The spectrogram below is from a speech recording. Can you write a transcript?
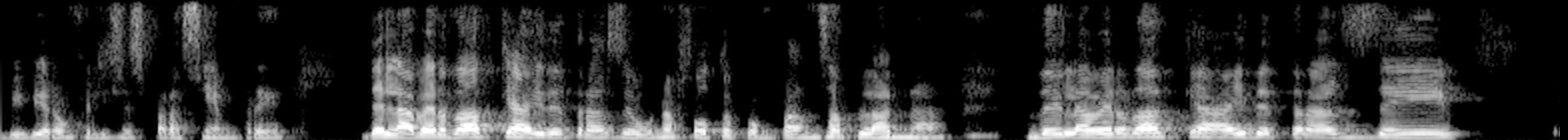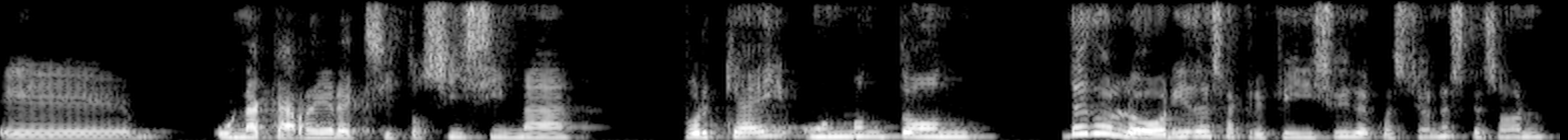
vivieron felices para siempre, de la verdad que hay detrás de una foto con panza plana, de la verdad que hay detrás de eh, una carrera exitosísima, porque hay un montón de dolor y de sacrificio y de cuestiones que son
